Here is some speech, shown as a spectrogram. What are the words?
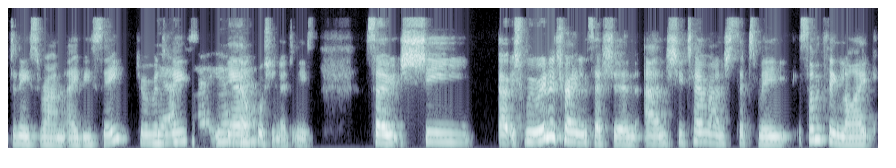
Denise ran ABC. Do you remember yeah, Denise? Yeah, yeah, yeah, of course you know Denise. So she, uh, we were in a training session and she turned around and she said to me something like,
